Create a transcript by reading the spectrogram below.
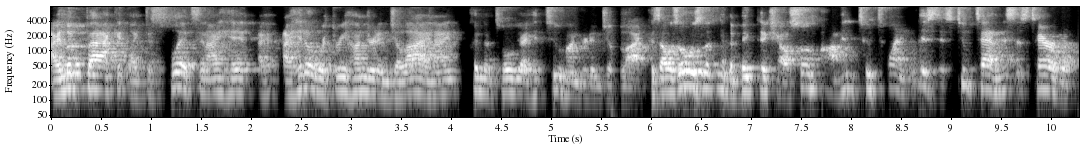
I look back at like the splits and I hit I, I, hit over 300 in July and I couldn't have told you I hit 200 in July because I was always looking at the big picture. I was so oh, I'm hitting 220. What is this? 210. This is terrible.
